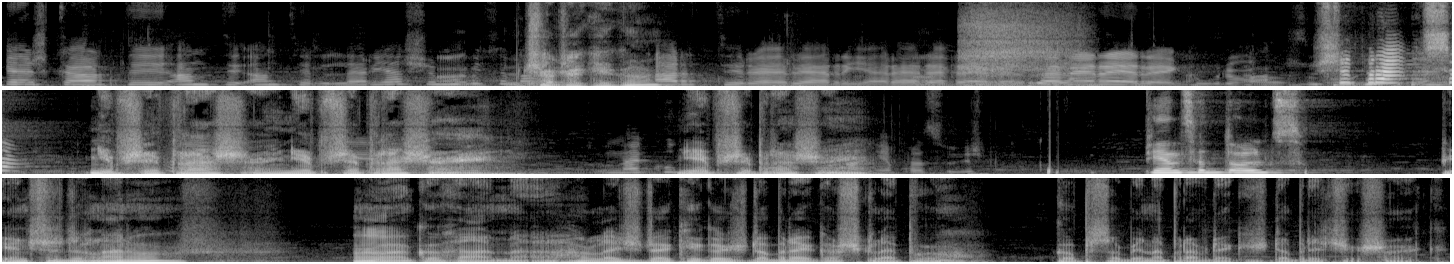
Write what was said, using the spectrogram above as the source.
Ciężka arty, anty, antyleria się mówi chyba? Co takiego? Artyrereria, rerere, rerere, kurwa. Przepraszam. Nie przepraszaj, nie przepraszaj. Na kup- Nie przepraszaj. Nie pracujesz. 500 dolców. 500 dolarów? O, kochana, leć do jakiegoś dobrego sklepu. Kup sobie naprawdę jakiś dobry ciuszek.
